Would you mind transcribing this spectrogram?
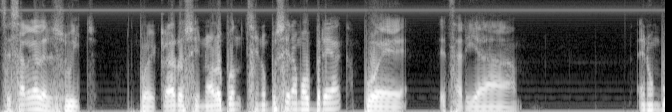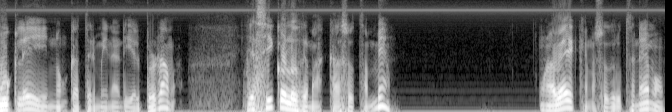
se salga del switch. Porque claro, si no, lo si no pusiéramos break, pues estaría en un bucle y nunca terminaría el programa. Y así con los demás casos también. Una vez que nosotros tenemos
